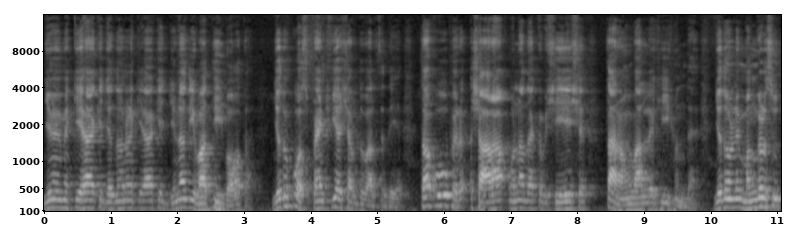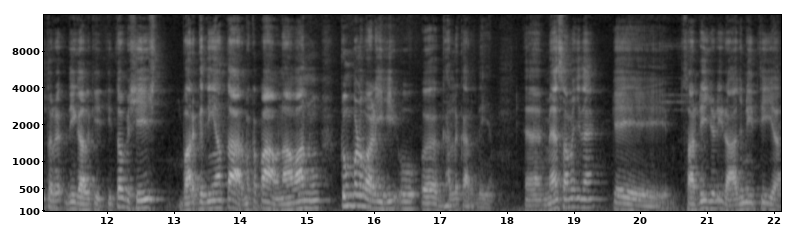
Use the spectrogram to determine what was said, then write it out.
ਜਿਵੇਂ ਮੈਂ ਕਿਹਾ ਕਿ ਜਦੋਂ ਉਹਨਾਂ ਨੇ ਕਿਹਾ ਕਿ ਜਿਨ੍ਹਾਂ ਦੀ ਆਬਾਦੀ ਬਹੁਤ ਆ, ਜਦੋਂ ਘੁਸਪੈਂਠੀਆ ਸ਼ਬਦ ਵਰਤਦੇ ਆ, ਤਾਂ ਉਹ ਫਿਰ ਇਸ਼ਾਰਾ ਉਹਨਾਂ ਦਾ ਇੱਕ ਵਿਸ਼ੇਸ਼ ਧਰਮ ਵੱਲ ਹੀ ਹੁੰਦਾ। ਹੈ। ਜਦੋਂ ਉਹਨੇ ਮੰਗਲ ਸੂਤਰ ਦੀ ਗੱਲ ਕੀਤੀ, ਤਾਂ ਵਿਸ਼ੇਸ਼ ਵਰਗ ਦੀਆਂ ਧਾਰਮਿਕ ਭਾਵਨਾਵਾਂ ਨੂੰ ਟੁੰਬਣ ਵਾਲੀ ਹੀ ਉਹ ਗੱਲ ਕਰਦੇ ਆ। ਮੈਂ ਸਮਝਦਾ ਕਿ ਸਾਡੀ ਜਿਹੜੀ ਰਾਜਨੀਤੀ ਆ,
